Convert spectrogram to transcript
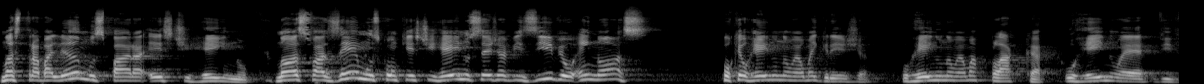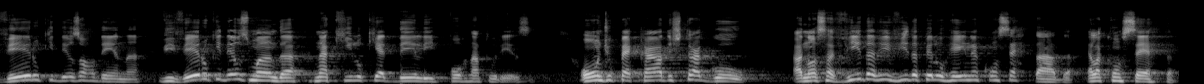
Nós trabalhamos para este reino, nós fazemos com que este reino seja visível em nós, porque o reino não é uma igreja, o reino não é uma placa, o reino é viver o que Deus ordena, viver o que Deus manda naquilo que é dele por natureza. Onde o pecado estragou, a nossa vida vivida pelo reino é consertada, ela conserta.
